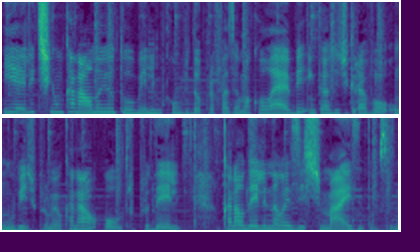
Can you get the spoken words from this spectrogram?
e ele tinha um canal no YouTube, ele me convidou para fazer uma collab, então a gente gravou um vídeo pro meu canal, outro pro dele. O canal dele não existe mais, então vocês não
